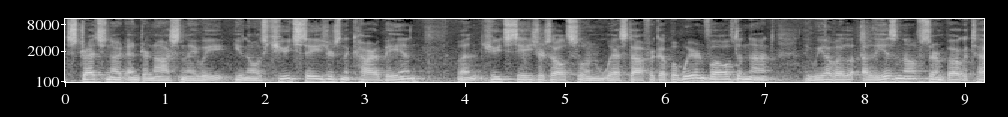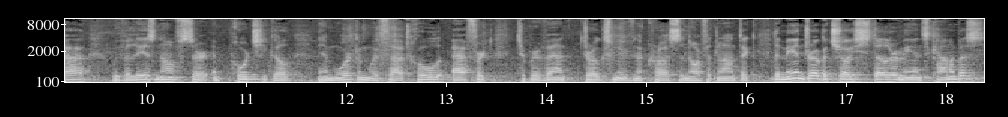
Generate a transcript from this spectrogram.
stretching out internationally. We, you know, huge seizures in the Caribbean, and huge seizures also in West Africa, but we're involved in that. We have a, a liaison officer in Bogota, we have a liaison officer in Portugal, and working with that whole effort to prevent drugs moving across the North Atlantic. The main drug of choice still remains cannabis,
